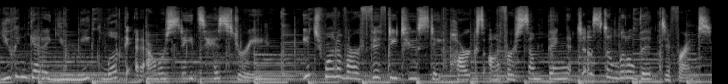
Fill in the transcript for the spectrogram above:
you can get a unique look at our state's history. Each one of our 52 state parks offers something just a little bit different.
